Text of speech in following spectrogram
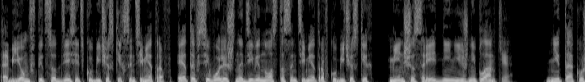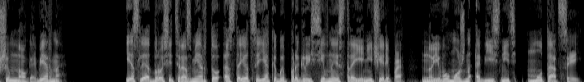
Объем в 510 кубических сантиметров — это всего лишь на 90 сантиметров кубических меньше средней нижней планки — не так уж и много, верно? Если отбросить размер, то остается якобы прогрессивное строение черепа, но его можно объяснить мутацией.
